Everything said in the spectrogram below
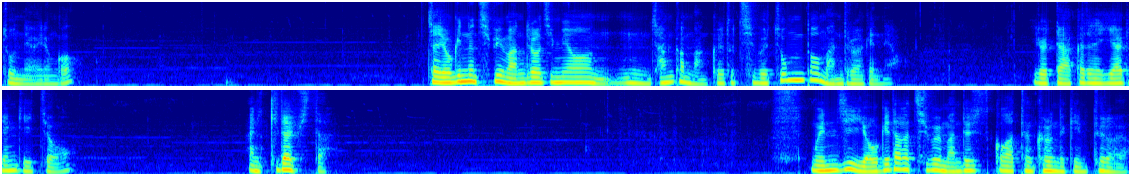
좋네요 이런 거. 자 여기 있는 집이 만들어지면 음, 잠깐만 그래도 집을 좀 더 만들어야겠네요. 이럴 때 아까 전에 이야기한 게 있죠. 아니 기다립시다. 왠지 여기다가 집을 만들 것 같은 그런 느낌 들어요.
